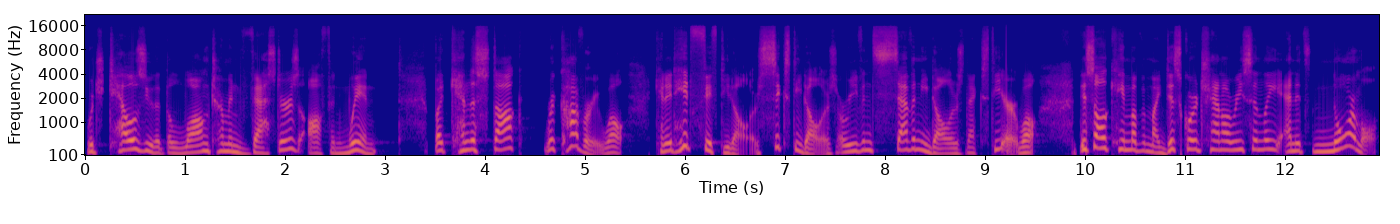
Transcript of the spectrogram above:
which tells you that the long-term investors often win. But can the stock recovery. Well, can it hit $50, $60, or even $70 next year? Well, this all came up in my Discord channel recently, and it's normal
